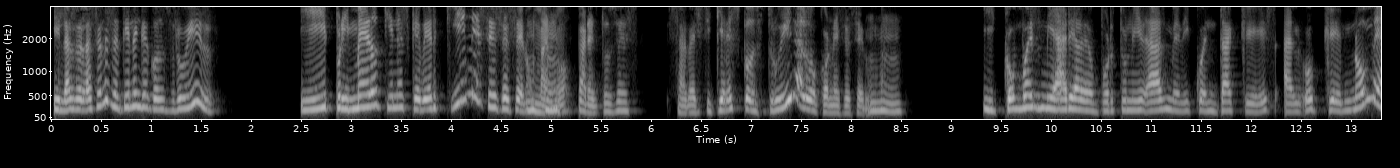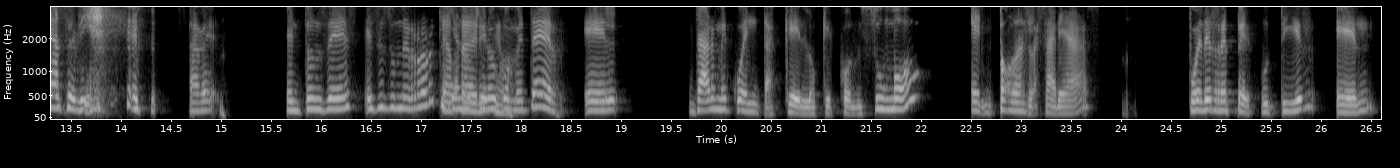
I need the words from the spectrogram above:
Y las relaciones se tienen que construir. Y primero tienes que ver quién es ese ser humano para entonces saber si quieres construir algo con ese ser humano. Y como es mi área de oportunidad, me di cuenta que es algo que no me hace bien, ¿sabes? Entonces, ese es un error que ya no quiero cometer, el darme cuenta que lo que consumo en todas las áreas puede repercutir en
